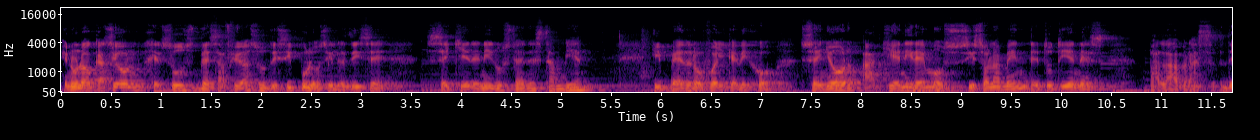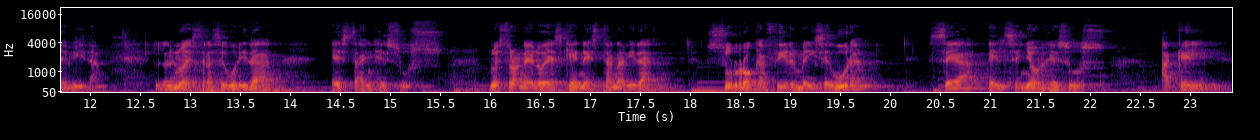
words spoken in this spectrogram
En una ocasión Jesús desafió a sus discípulos y les dice, ¿se quieren ir ustedes también? Y Pedro fue el que dijo, Señor, ¿a quién iremos si solamente tú tienes palabras de vida? Nuestra seguridad está en Jesús. Nuestro anhelo es que en esta Navidad su roca firme y segura sea el Señor Jesús, aquel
